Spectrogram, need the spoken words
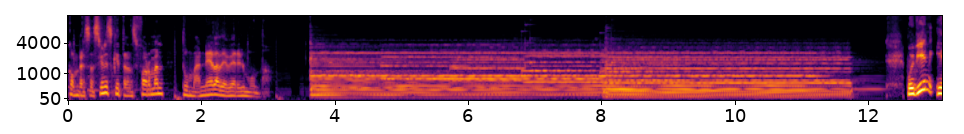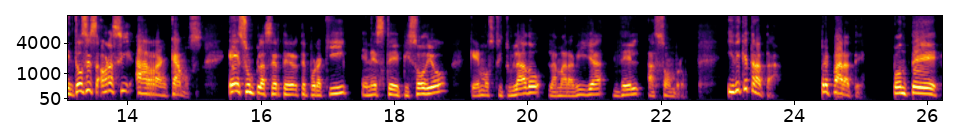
conversaciones que transforman tu manera de ver el mundo. Muy bien, y entonces ahora sí arrancamos. Es un placer tenerte por aquí en este episodio que hemos titulado La maravilla del asombro. ¿Y de qué trata? Prepárate, ponte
